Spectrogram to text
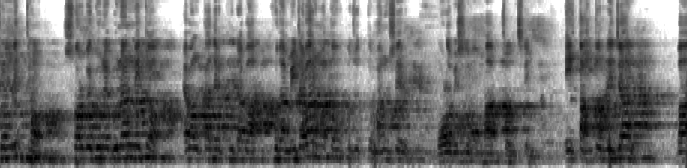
সমৃদ্ধ সর্বগুণে গুণান্বিত এবং তাদের ক্ষুধা বা ক্ষুধা মেটাবার মতো উপযুক্ত মানুষের বড় বেশি অভাব চলছে। এই তাহতর রেজাল বা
